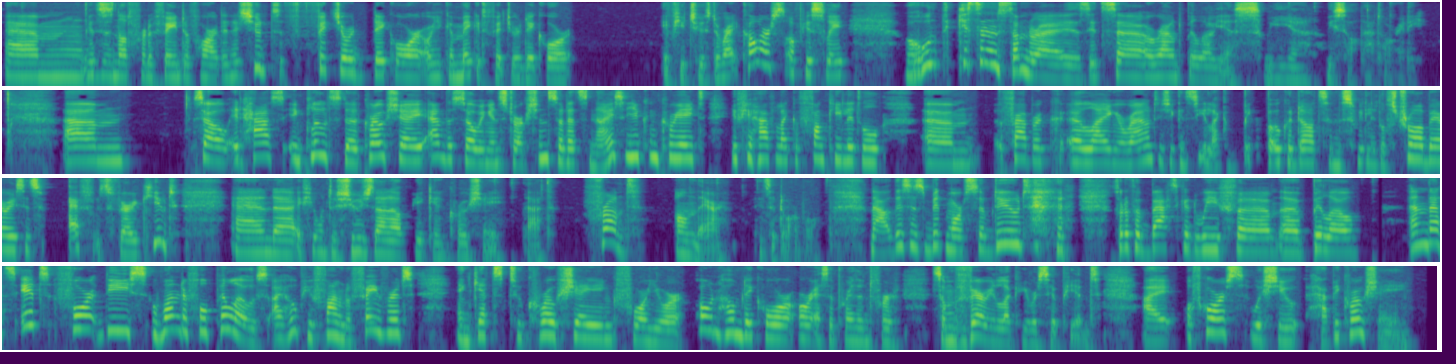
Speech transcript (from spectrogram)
Um, this is not for the faint of heart, and it should fit your decor, or you can make it fit your decor if you choose the right colors, obviously. Rundkissen Sunrise. It's a round pillow. Yes, we uh, we saw that already. Um, so it has includes the crochet and the sewing instructions, so that's nice. And you can create if you have like a funky little um, fabric uh, lying around, as you can see, like big polka dots and the sweet little strawberries. It's it's very cute. And uh, if you want to zhuzh that up, you can crochet that front on there. It's adorable. Now this is a bit more subdued, sort of a basket weave um, uh, pillow and that's it for these wonderful pillows. I hope you found a favorite and get to crocheting for your own home decor or as a present for some very lucky recipient. I, of course, wish you happy crocheting.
